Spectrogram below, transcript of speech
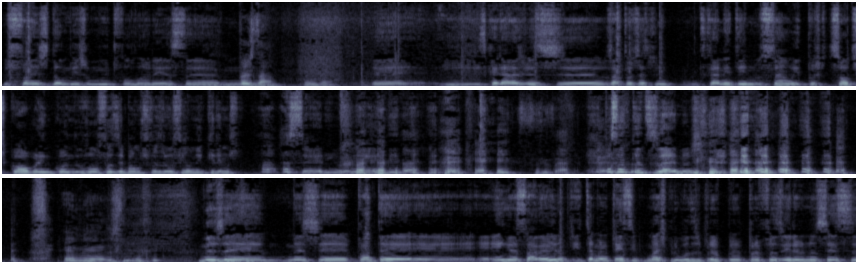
os fãs dão mesmo muito valor a essa. pois dá, pois dá. Uh, e se calhar às vezes uh, os atores se calhar nem têm noção e depois só descobrem quando vão fazer, vamos fazer um filme e queremos. Ah, a sério? Não é? é isso, exato. Passado tantos anos. é mesmo. Mas, é, mas é, pronto, é, é, é engraçado. Eu, não, eu, também não tenho assim mais perguntas para, para fazer. Eu não sei se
